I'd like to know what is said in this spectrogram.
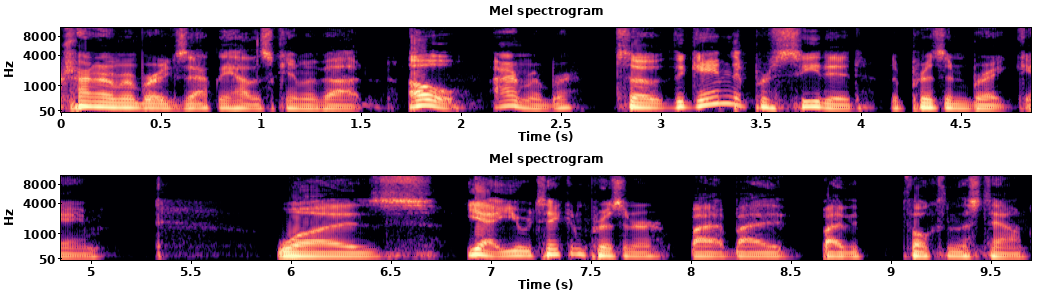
trying to remember exactly how this came about. Oh, I remember. So the game that preceded the prison break game was yeah, you were taken prisoner by by by the folks in this town.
